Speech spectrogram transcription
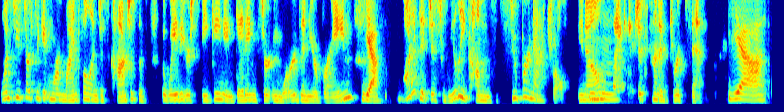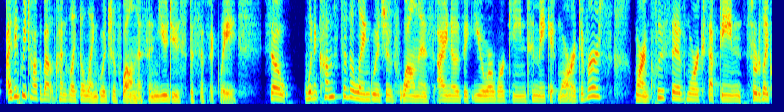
once you start to get more mindful and just conscious of the way that you're speaking and getting certain words in your brain yeah. a lot of it just really comes supernatural you know? Mm-hmm. like it just kind of drips in. Yeah. I think we talk about kind of like the language of wellness and you do specifically. So when it comes to the language of wellness, I know that you are working to make it more diverse, more inclusive, more accepting, sort of like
